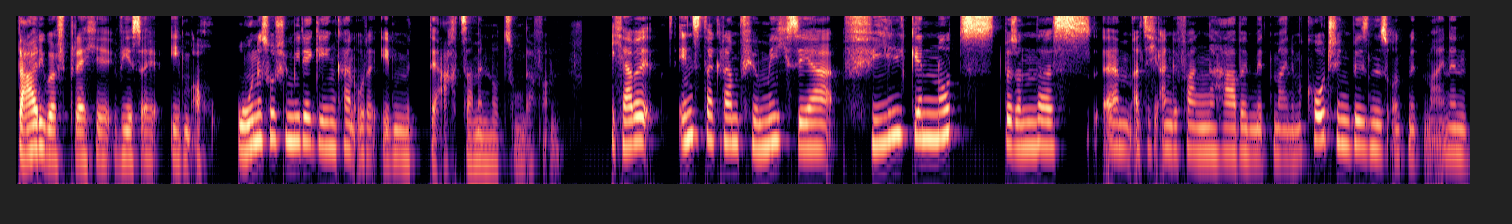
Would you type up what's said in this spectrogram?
darüber spreche, wie es eben auch ohne Social Media gehen kann oder eben mit der achtsamen Nutzung davon. Ich habe Instagram für mich sehr viel genutzt, besonders ähm, als ich angefangen habe mit meinem Coaching-Business und mit meinen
